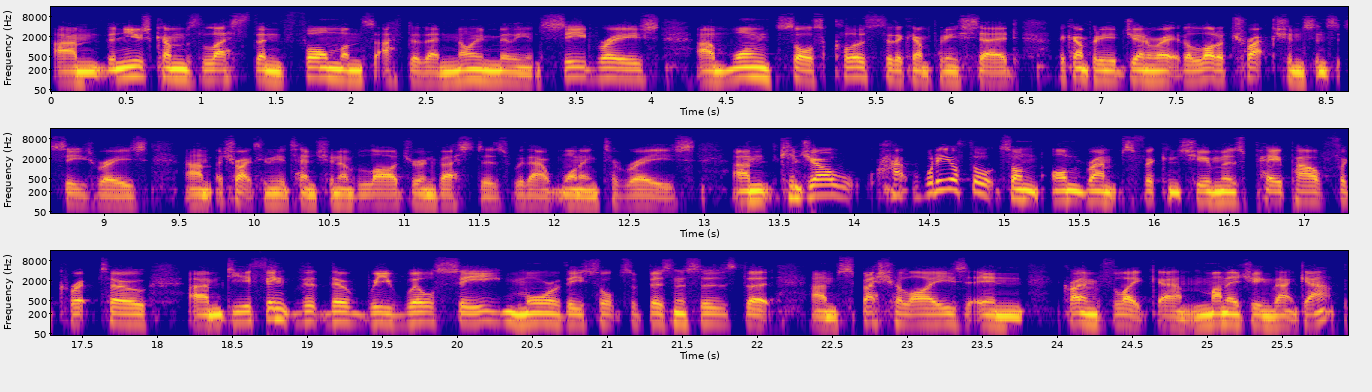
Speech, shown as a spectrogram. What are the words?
Um, the news comes less than four months after their 9 million seed raise. Um, one source close to the company said the company had generated a lot of traction since its seed raise, um, attracting the attention of larger investors without wanting to raise. Um, Kinjal, what are your thoughts on, on ramps for consumers, PayPal for crypto? Um, do you think that we will see more of these sorts of businesses that um, specialize in kind of like um, managing that gap?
